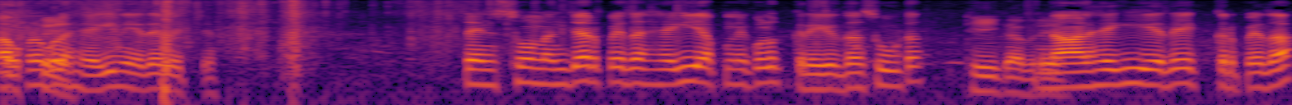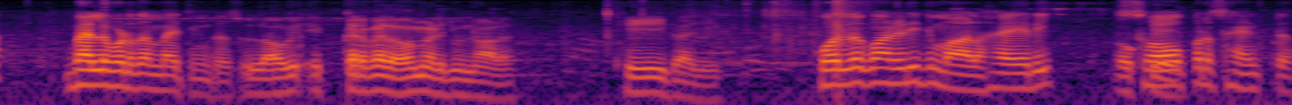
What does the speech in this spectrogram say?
ਆਪਣੇ ਕੋਲ ਹੈਗੀ ਨੇ ਇਹਦੇ ਵਿੱਚ। 349 ਰੁਪਏ ਦਾ ਹੈਗੀ ਆਪਣੇ ਕੋਲ ਕਰੇਵ ਦਾ ਸੂਟ। ਠੀਕ ਹੈ ਵੀਰੇ। ਨਾਲ ਹੈਗੀ ਇਹਦੇ 1 ਰੁਪਏ ਦਾ ਵੈਲਵਟ ਦਾ ਮੈਚਿੰਗ ਦਾ ਸੂਟ। ਲਓ ਵੀ 1 ਰੁਪਏ ਦਾ ਉਹ ਮਿਲ ਜੂ ਨਾਲ। ਠੀਕ ਹੈ ਜੀ। ਫੁੱਲ ਕੁਆਂਟੀਟੀ ਚ ਮਾਲ ਹੈ ਇਹਦੀ 100%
